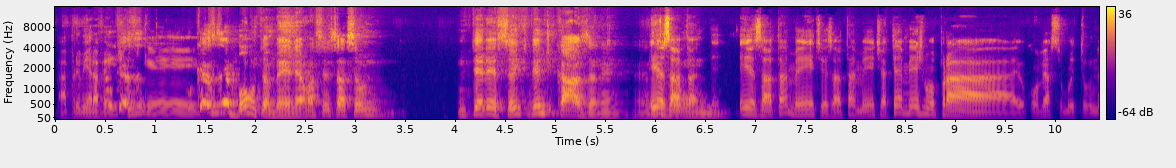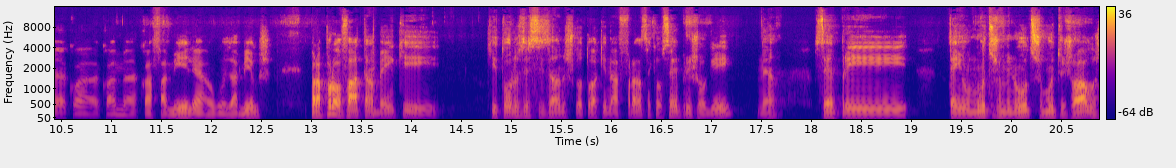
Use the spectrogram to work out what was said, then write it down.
A primeira vez. Porque, porque... porque às vezes é bom também, né? É uma sensação interessante dentro de casa, né? É Exata, tão... Exatamente, exatamente. Até mesmo para. Eu converso muito né, com, a, com, a, com a família, alguns amigos, para provar também que, que todos esses anos que eu estou aqui na França, que eu sempre joguei, né? Sempre tenho muitos minutos, muitos jogos,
